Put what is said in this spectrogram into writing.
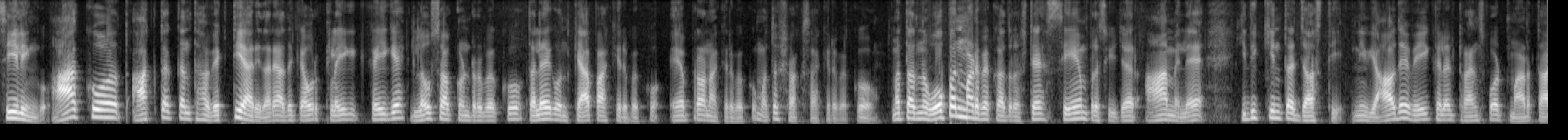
ಸೀಲಿಂಗು. ಹಾಕೋ ಹಾಕ್ತಕ್ಕಂತಹ ವ್ಯಕ್ತಿ ಯಾರಿದ್ದಾರೆ? ಅದಕ್ಕೆ ಅವ್ರ ಕೈ ಕೈಗೆ ಗ್ಲೌಸ್ ಹಾಕೊಂಡಿರ್ಬೇಕು ತಲೆಗೆ ಒಂದು ಕ್ಯಾಪ್ ಹಾಕಿರಬೇಕು, ಏಪ್ರಾನ್ ಹಾಕಿರ್ಬೇಕು ಮತ್ತು ಶಾಕ್ಸ್ ಹಾಕಿರ್ಬೇಕು. ಮತ್ತು ಅದನ್ನ ಓಪನ್ ಮಾಡಬೇಕಾದ್ರೂ ಅಷ್ಟೇ ಸೇಮ್ ಪ್ರೊಸೀಜರ್. ಆಮೇಲೆ ಇದಕ್ಕಿಂತ ಜಾಸ್ತಿ ನೀವು ಯಾವುದೇ ವೆಹಿಕಲಲ್ಲಿ ಟ್ರಾನ್ಸ್ಪೋರ್ಟ್ ಮಾಡ್ತಾ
